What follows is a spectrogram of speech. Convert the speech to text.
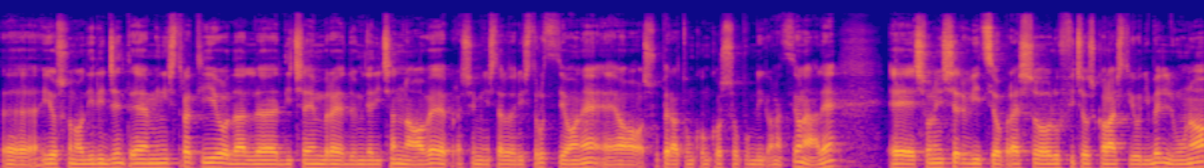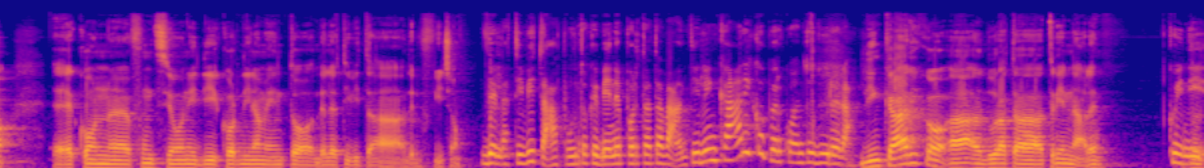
Eh, io sono dirigente amministrativo dal dicembre 2019 presso il Ministero dell'Istruzione e ho superato un concorso pubblico nazionale e sono in servizio presso l'ufficio scolastico di Belluno eh, con funzioni di coordinamento delle attività dell'ufficio. Dell'attività appunto che viene portata avanti. L'incarico per quanto durerà? L'incarico ha durata triennale. Quindi,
